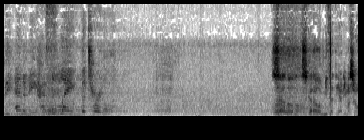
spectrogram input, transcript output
The enemy has slain the turtle. シャドウの力を見せてやりましょう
